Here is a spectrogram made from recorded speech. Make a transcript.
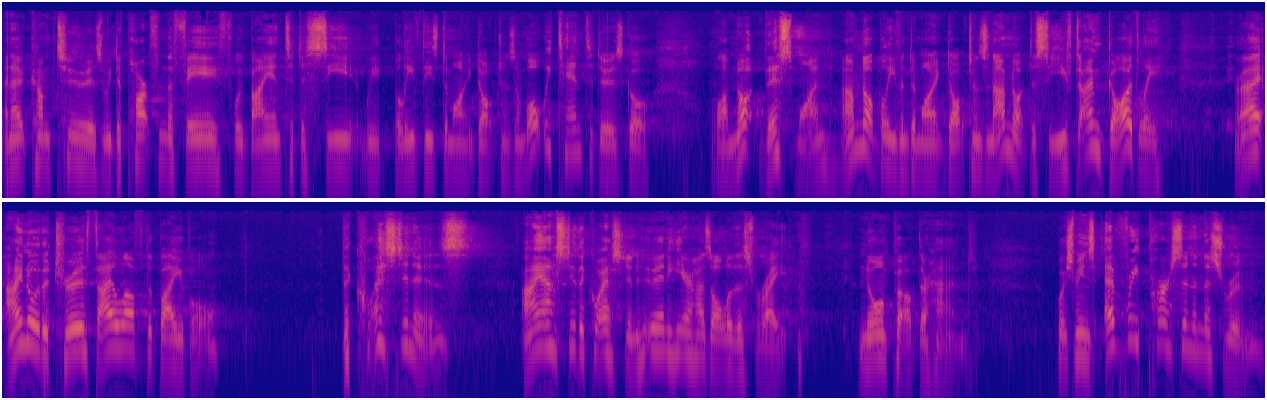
and outcome two is we depart from the faith, we buy into deceit, we believe these demonic doctrines. And what we tend to do is go, Well, I'm not this one. I'm not believing demonic doctrines, and I'm not deceived. I'm godly, right? I know the truth. I love the Bible. The question is, I asked you the question who in here has all of this right? No one put up their hand. Which means every person in this room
